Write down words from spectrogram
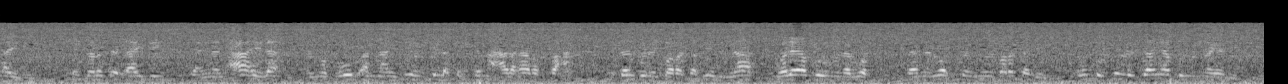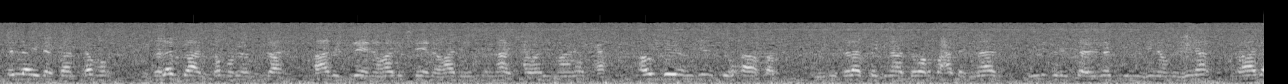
الأيدي كثره الأيدي لأن العائلة المفروض أن ايديهم كلها تجتمع على هذا الطعام وتنزل البركة باذن الله ولا يكون من الوقت لأن الوقت تنزل البركة فيه. ينقل كل إنسان يأكل مما يليه إلا إذا كان تمر يتلقى التمر الانسان هذه الزينه وهذه الزينه وهذه ناجحه وهذه ما ناجحه أو شيء جنسه آخر من ثلاث أجناس أو أربعة أجناس يريد الإنسان ينجي من هنا ومن هنا فهذا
